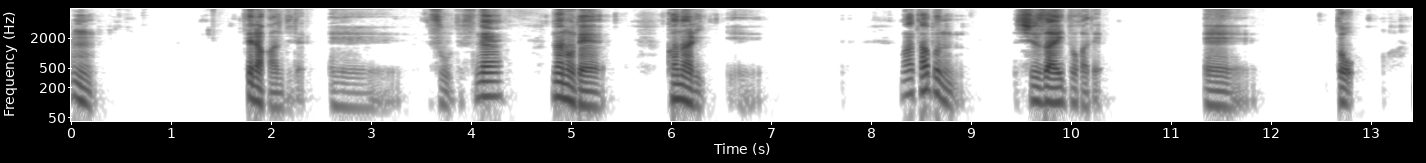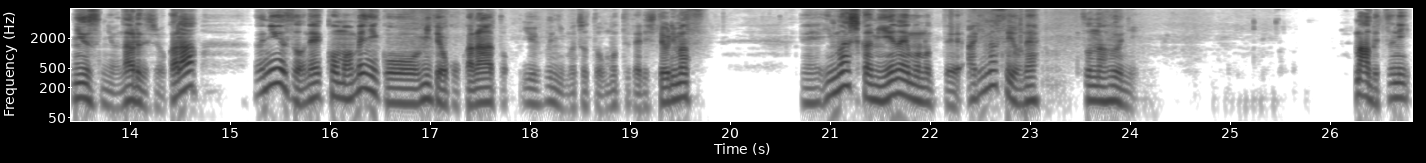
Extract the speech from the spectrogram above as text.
うん。ってな感じで。えー、そうですね。なので、かなり、まあ多分、取材とかで、えー、と、ニュースにはなるでしょうから、ニュースをね、こまめにこう見ておこうかなというふうにもちょっと思ってたりしております。ね、今しか見えないものってありますよね。そんな風に。まあ別に、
